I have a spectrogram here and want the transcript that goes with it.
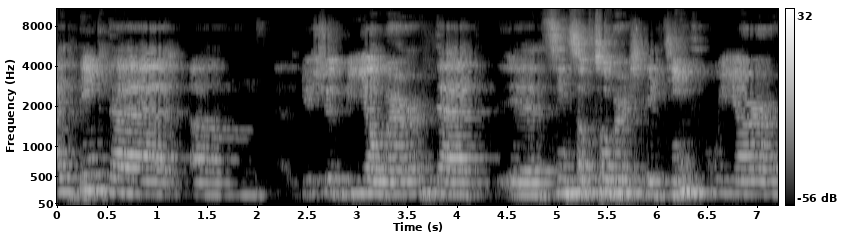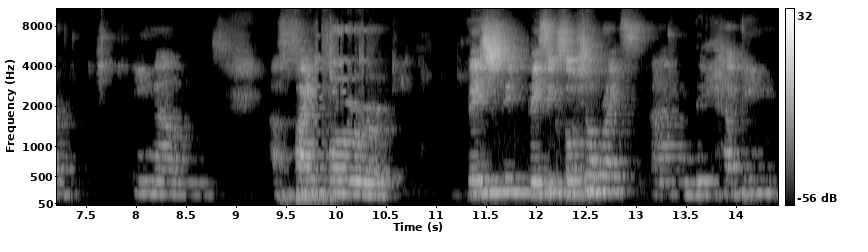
I think that um, you should be aware that uh, since October 18th, we are in um, a fight for basic, basic social rights, and they have been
